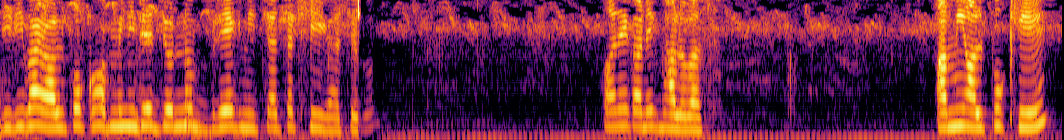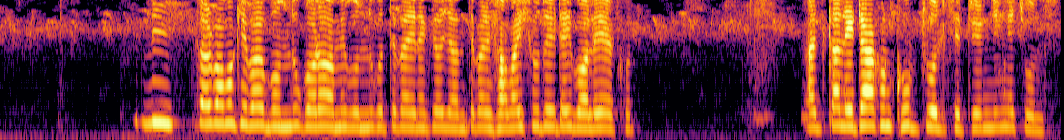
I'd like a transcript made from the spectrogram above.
দিদিভাই অল্প কম মিনিটের জন্য ব্রেক নিচ্ছে। আচ্ছা ঠিক আছে গো। অনেক অনেক ভালোবাসা। আমি অল্প খেয়ে তারপর আমাকে এবার বন্ধু করো, আমি বন্ধু করতে পারি না, কেউ জানতে পারে। সবাই শুধু এটাই বলে এখন। আজকাল এটা এখন খুব চলছে ট্রেন্ডিং এ চলছে।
